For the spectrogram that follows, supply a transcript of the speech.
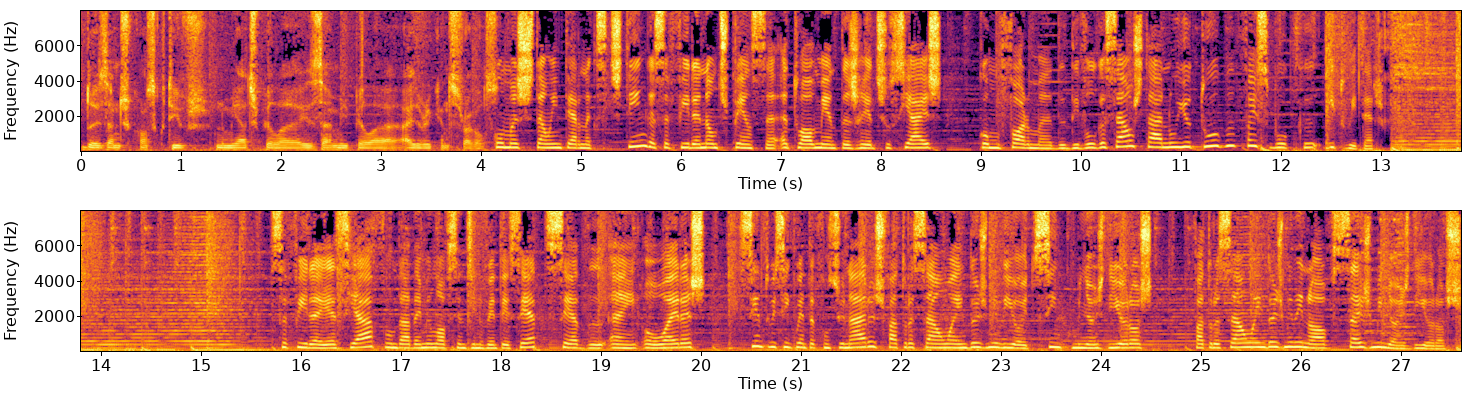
dois anos consecutivos nomeados pela Exame e pela Hydric and Struggles. Com uma gestão interna que se distingue, a Safira não dispensa atualmente as redes sociais. Como forma de divulgação, está no YouTube, Facebook e Twitter. Safira SA, fundada em 1997, sede em Oeiras, 150 funcionários, faturação em 2008 5 milhões de euros, faturação em 2009 6 milhões de euros.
